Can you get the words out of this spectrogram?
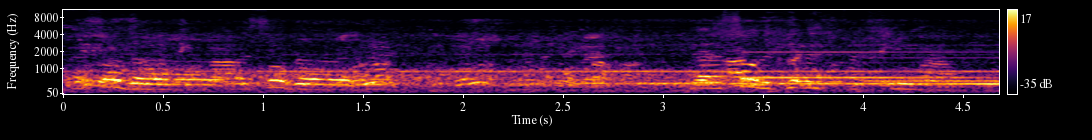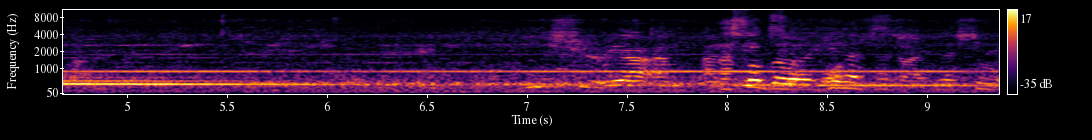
I saw the, I saw the, I saw the Hina Fashima. I saw the Hina Fashima.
